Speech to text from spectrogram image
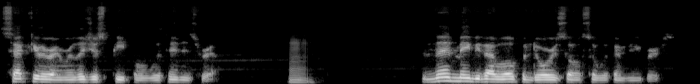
secular and religious people within Israel. Hmm. And then maybe that will open doors also with our neighbors.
